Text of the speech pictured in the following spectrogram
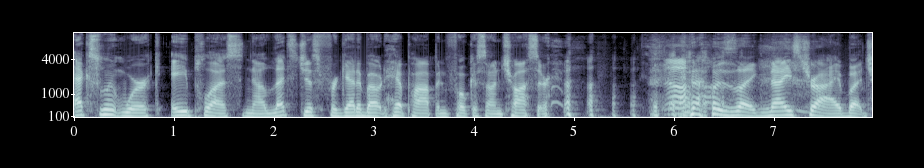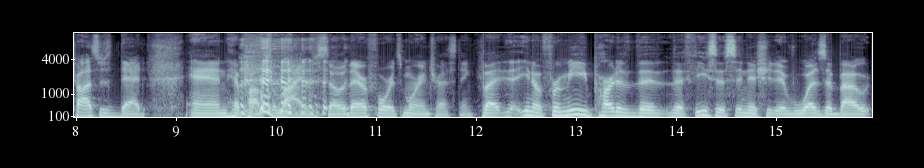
excellent work, A plus. Now let's just forget about hip hop and focus on Chaucer. I was like, nice try, but Chaucer's dead and hip hop's alive, so therefore it's more interesting. But you know, for me, part of the the thesis initiative was about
